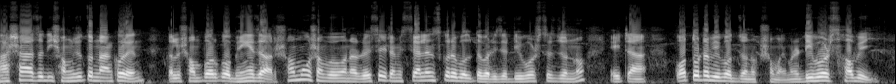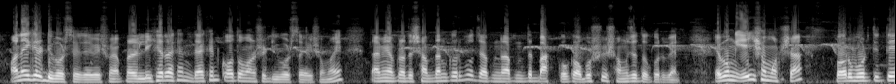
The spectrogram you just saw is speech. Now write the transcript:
ভাষা যদি সংযত না করেন, তাহলে সম্পর্ক ভেঙে যাওয়ার সমূহ সম্ভাবনা রয়েছে। এটা আমি চ্যালেঞ্জ করে বলতে পারি যে ডিভোর্সের জন্য এটা কতটা বিপজ্জনক সময় মানে ডিভোর্স হবেই। অনেকের ডিভোর্স হয়ে যাবে এই সময়। আপনারা লিখে রাখেন, দেখেন কত মানুষের ডিভোর্স হয় এই সময়। তা আমি আপনাদের সাবধান করব যে আপনারা আপনাদের বাক্যকে অবশ্যই সংযত করবেন। এবং এই সমস্যা পরবর্তীতে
